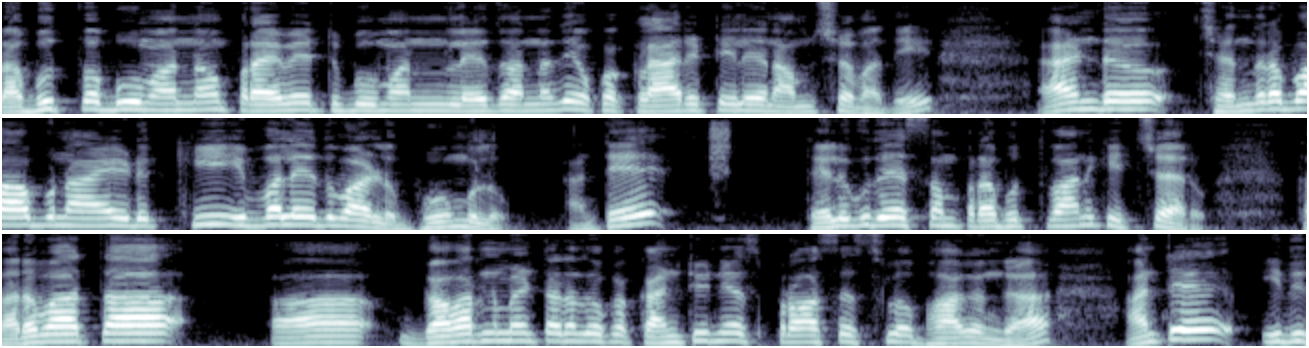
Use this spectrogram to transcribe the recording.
ప్రభుత్వ భూమి అన్నాం ప్రైవేట్ భూమి అన్నం లేదు అన్నది ఒక క్లారిటీ లేని అంశం అది. అండ్ చంద్రబాబు నాయుడుకి ఇవ్వలేదు వాళ్ళు భూములు. అంటే తెలుగుదేశం ప్రభుత్వానికి ఇచ్చారు. తర్వాత గవర్నమెంట్ అనేది ఒక కంటిన్యూస్ ప్రాసెస్లో భాగంగా అంటే ఇది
